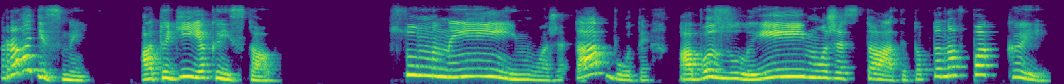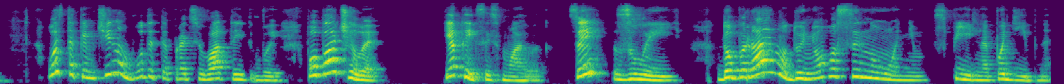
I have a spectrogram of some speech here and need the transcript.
радісний, а тоді який став? Сумний може так бути, або злий може стати, тобто навпаки. Ось таким чином будете працювати ви. Побачили, який цей смайлик? Цей злий. Добираємо до нього синонім спільне, подібне.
